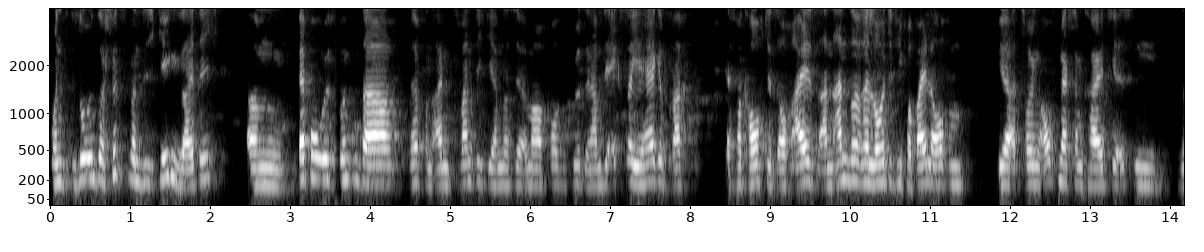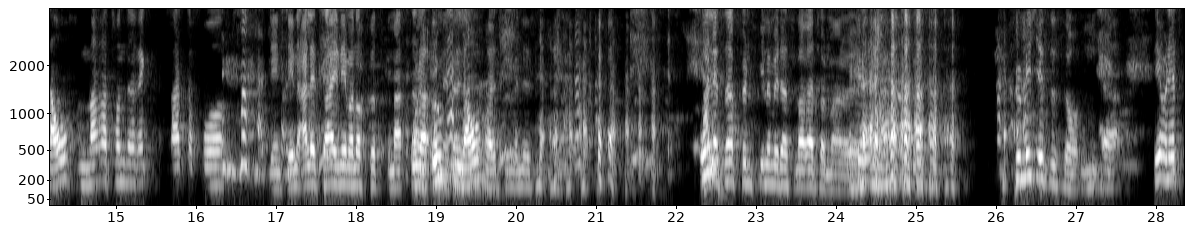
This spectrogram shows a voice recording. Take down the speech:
Und so unterstützt man sich gegenseitig. Ähm, Beppo ist unten da ne, von 21, die haben das ja immer vorgeführt, den haben sie extra hierher gebracht. Er verkauft jetzt auch Eis an andere Leute, die vorbeilaufen. Wir erzeugen Aufmerksamkeit. Hier ist ein Lauf, ein Marathon direkt gerade davor. Den, den, alle Teilnehmer noch kurz gemacht haben. Oder irgendein Lauf halt zumindest. Alles ab 5 Kilometer ist Marathon, Manuel. Für mich ist es so. Ja. Nee, und jetzt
